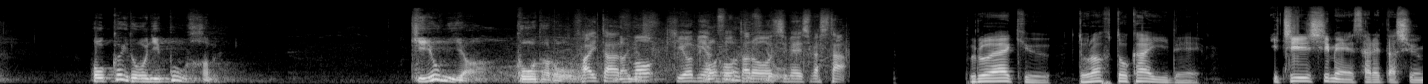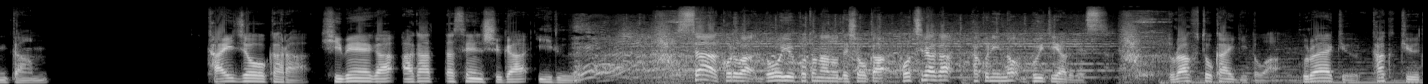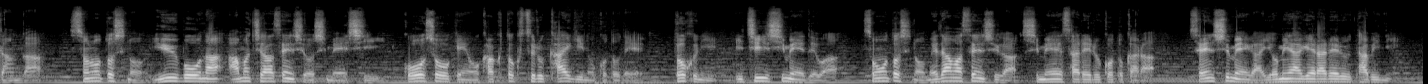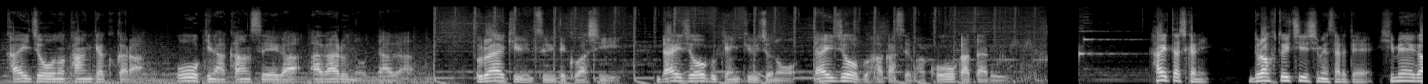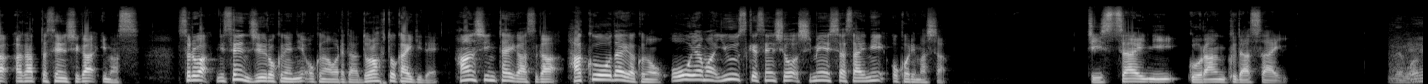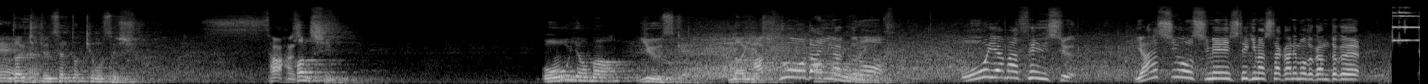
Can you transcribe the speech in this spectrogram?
北海道日本ハム清宮幸太郎ファイターズも清宮幸太郎を指名しました。プロ野球ドラフト会議で1位指名された瞬間、会場から悲鳴が上がった選手がいる。さあ、これはどういうことなのでしょうか？こちらが確認の VTR です。ドラフト会議とは、プロ野球各球団がその年の有望なアマチュア選手を指名し、交渉権を獲得する会議のことで、特に1位指名では、その年の目玉選手が指名されることから、選手名が読み上げられるたびに、会場の観客から大きな歓声が上がるのだが、プロ野球について詳しい大丈夫研究所の大丈夫博士はこう語る。はい、確かに。ドラフト1位指名されて悲鳴が上がった選手がいます。それは2016年に行われたドラフト会議で、阪神タイガースが白鴎大学の大山祐介選手を指名した際に起こりました。実際にご覧ください。第一巡選択希望選手さあ阪神大山祐介内野手白鴎大学の大山選手野手を指名してきました金本監督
